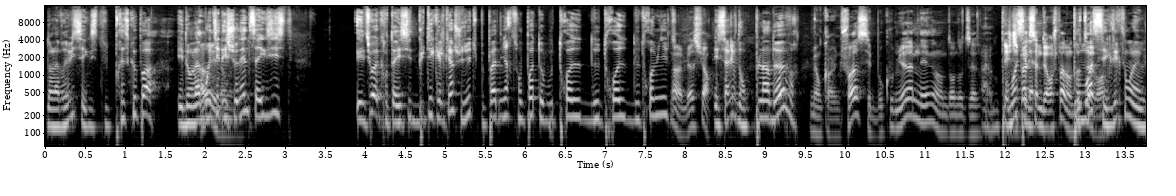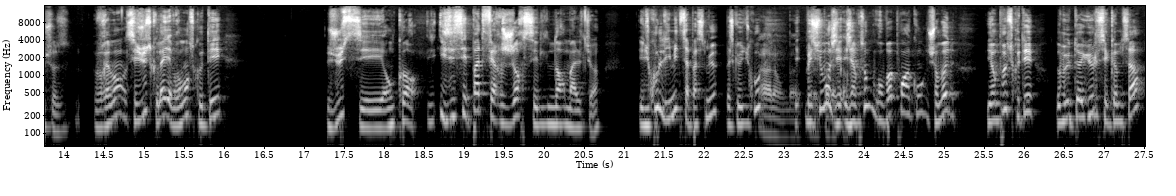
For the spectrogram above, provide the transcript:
dans la vraie vie, ça existe presque pas. Et dans la Ah moitié oui, des shonen, ça existe. Et tu vois, quand t'as essayé de buter quelqu'un, je suis désolé, tu peux pas devenir son pote au bout de 3, de trois, de trois minutes. Ouais, bien sûr. Et ça arrive dans plein d'œuvres. Mais encore une fois, c'est beaucoup mieux amené dans dans d'autres œuvres. Ah, pour Et je moi, dis c'est pas que la- ça me dérange pas dans Pour d'autres moi, œuvres. c'est hein. exactement la même chose. Vraiment, c'est juste que là, il y a vraiment ce côté. Juste, c'est encore. Ils essaient pas de faire genre c'est normal, tu vois. Et du coup, limite, ça passe mieux. Parce que du coup, Ah non, bah, mais pas souvent, j'ai d'accord. l'impression qu'on prend pas pour un con. Je suis en mode, il y a un peu ce côté, non mais ta gueule, c'est comme ça.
